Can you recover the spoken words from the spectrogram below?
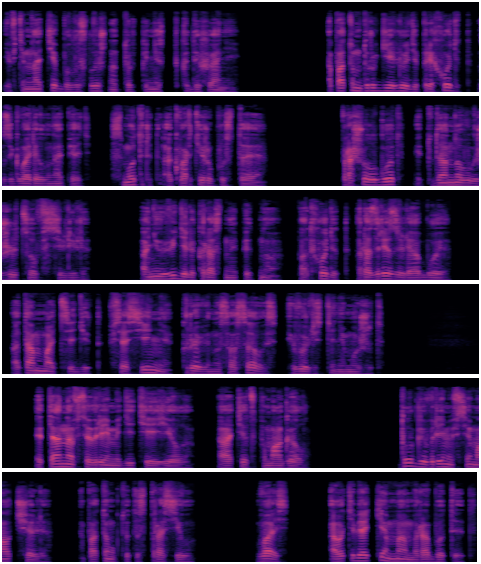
и в темноте было слышно только несколько дыханий. А потом другие люди приходят, заговорил он опять, смотрят, а квартира пустая. Прошел год, и туда новых жильцов вселили. Они увидели красное пятно, подходят, разрезали обои, а там мать сидит, вся синяя, крови насосалась и вылезти не может. Это она все время детей ела, а отец помогал. Долгое время все молчали, а потом кто-то спросил. «Вась, а у тебя кем мама работает?»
